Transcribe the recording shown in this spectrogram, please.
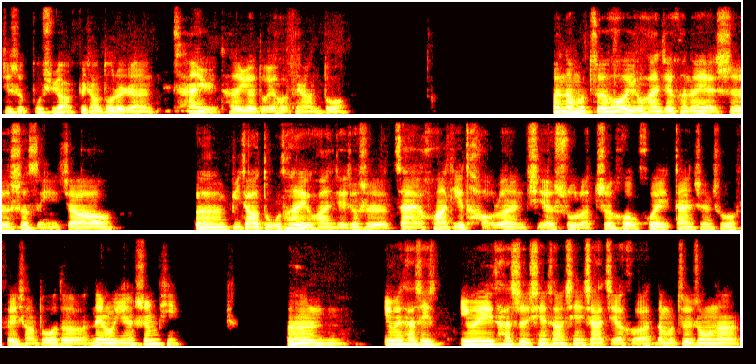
即使不需要非常多的人参与，它的阅读也会非常多。嗯，那么最后一个环节可能也是社死营销，嗯，比较独特的一个环节，就是在话题讨论结束了之后，会诞生出非常多的内容延伸品。嗯，因为它是因为它是线上线下结合，那么最终呢，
